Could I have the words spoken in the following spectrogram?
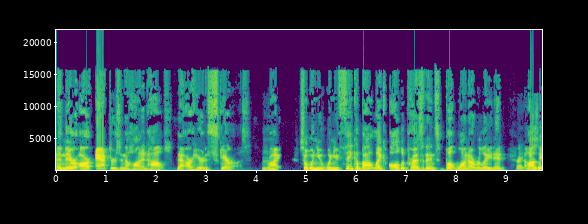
and there are actors in the haunted house that are here to scare us, mm-hmm. right? So when you when you think about like all the presidents but one are related, right? Are they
